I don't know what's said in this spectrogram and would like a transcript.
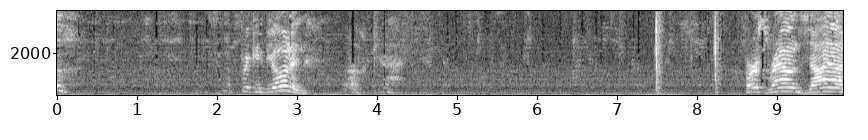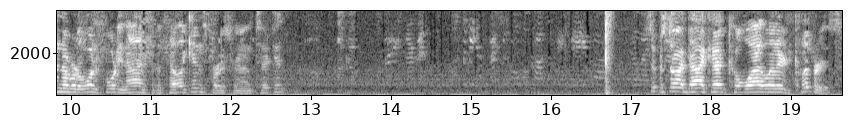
Ugh. I'm freaking yawning. Oh god. First round Zion number to 149 for the Pelicans. First round ticket. Superstar die cut Kawhi Leonard Clippers.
